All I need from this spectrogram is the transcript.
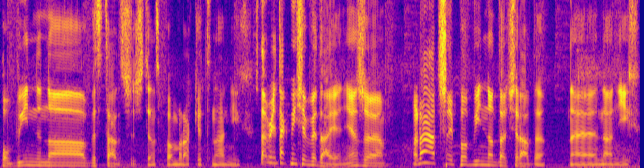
powinno wystarczyć ten spam rakiet na nich. Przynajmniej tak mi się wydaje, nie? Że raczej powinno dać radę e, na nich.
